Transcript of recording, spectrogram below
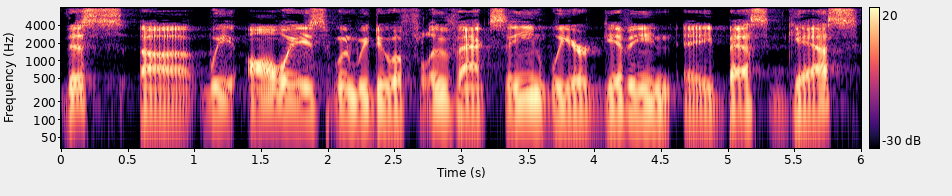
This, uh, we always, when we do a flu vaccine, we are giving a best guess.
